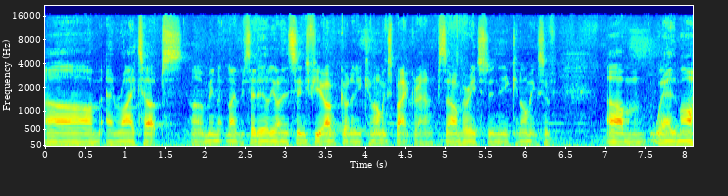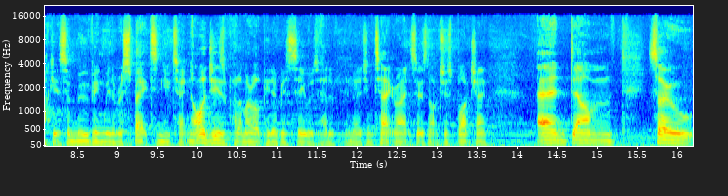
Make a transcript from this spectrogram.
um, and write-ups. I mean, like we said earlier on in this interview, I've got an economics background, so I'm very interested in the economics of um, where the markets are moving with respect to new technologies. Part of my role at PwC was head of emerging tech, right? So it's not just blockchain, and um, so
